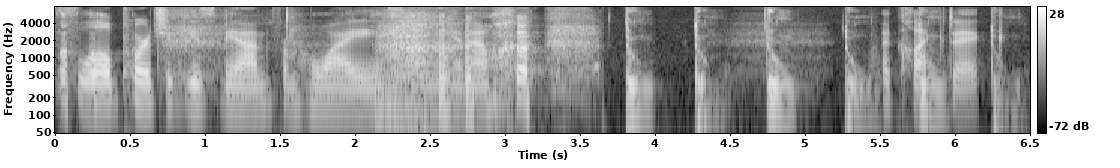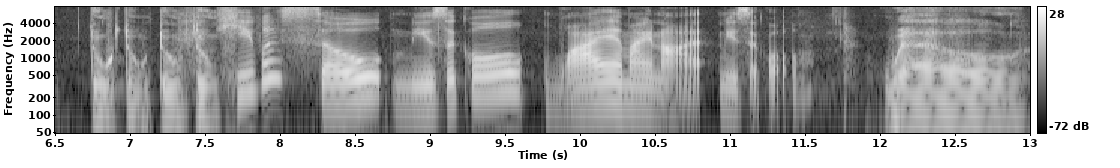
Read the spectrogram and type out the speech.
This little Portuguese man from Hawaii, so, you know. Eclectic. He was so musical. Why am I not musical? Well,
